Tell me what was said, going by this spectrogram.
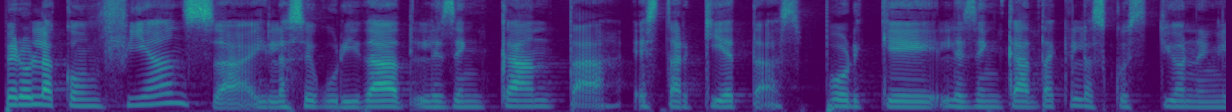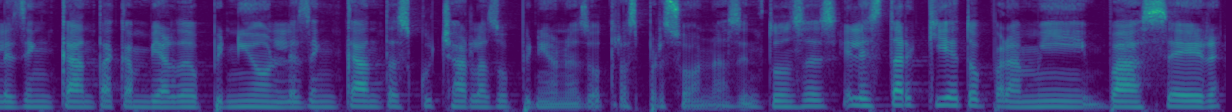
Pero la confianza y la seguridad les encanta estar quietas porque les encanta que las cuestionen, les encanta cambiar de opinión, les encanta escuchar las opiniones de otras personas. Entonces, el estar quieto para mí va a ser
